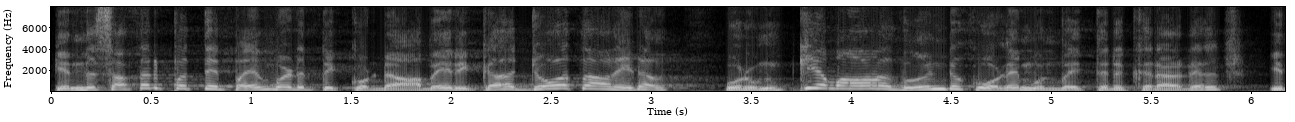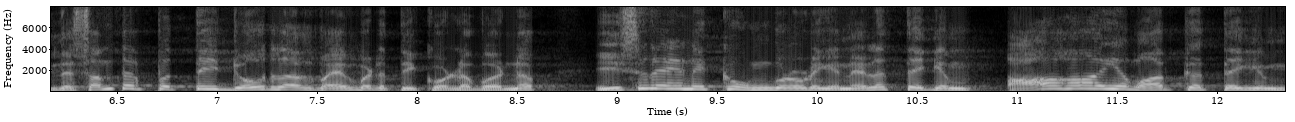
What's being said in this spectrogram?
இந்த சந்தர்ப்பத்தை பயன்படுத்தி கொண்ட அமெரிக்கா ஜோர்தானிடம் ஒரு முக்கியமான வேண்டுகோளை முன்வைத்திருக்கிறார்கள். இந்த சந்தர்ப்பத்தை ஜோர்தான் பயன்படுத்திக் கொள்ள வேண்டும். இஸ்ரேலுக்கு உங்களுடைய நிலத்தையும் ஆகாய மார்க்கத்தையும்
